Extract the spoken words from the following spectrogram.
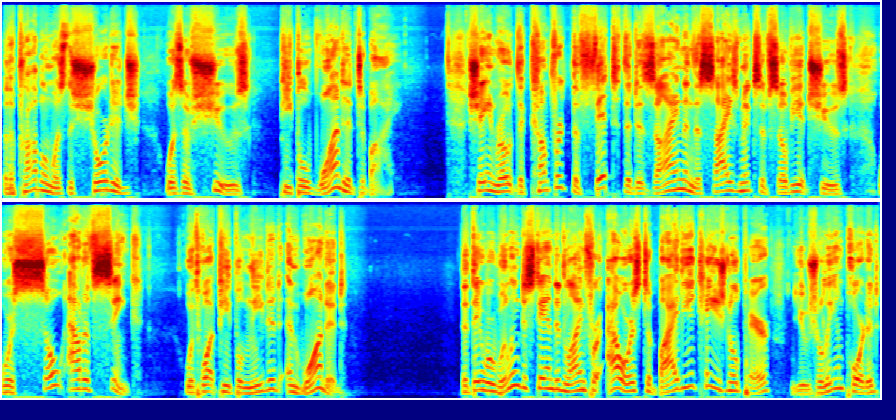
But the problem was the shortage was of shoes people wanted to buy. Shane wrote the comfort, the fit, the design, and the size mix of Soviet shoes were so out of sync with what people needed and wanted that they were willing to stand in line for hours to buy the occasional pair, usually imported,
